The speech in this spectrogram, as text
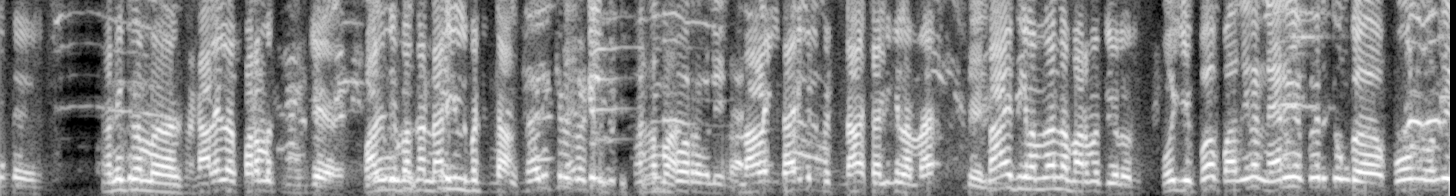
இது சனிக்கிழமை காலையில பரமத்தி பழனி பக்கம் நரிகள் பட்டினா நாளைக்கு நரிகள் பட்டினா சனிக்கிழமை. ஞாயிற்றுக்கிழமை தான் நான் பரமத்தி வேலூர் ஓகே இப்போ பாத்தீங்கன்னா நிறைய பேருக்கு உங்க போன் வந்து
